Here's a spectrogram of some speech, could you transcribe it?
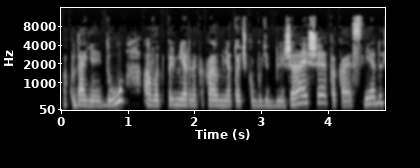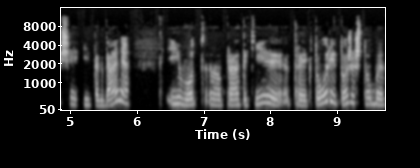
а куда я иду, а вот примерно какая у меня точка будет ближайшая, какая следующая и так далее. И вот э, про такие траектории тоже, чтобы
